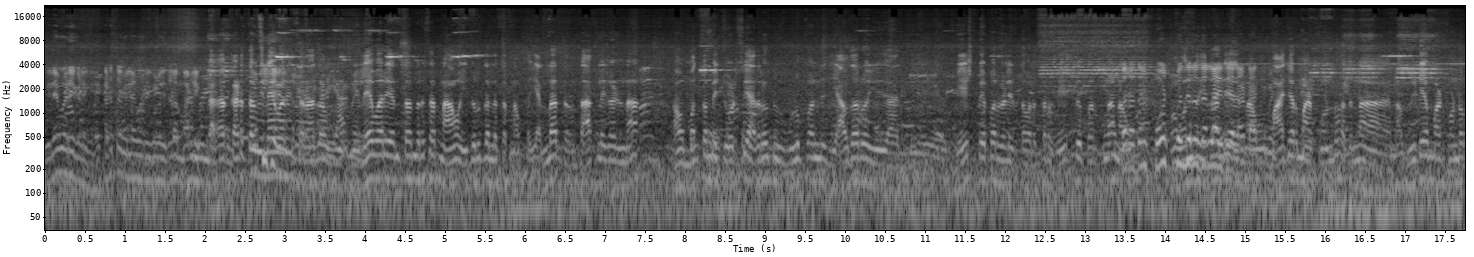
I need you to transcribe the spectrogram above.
ವಿಲೇವಾರಿಗಳಿಗೆ ಕಡತ ವಿಲೇವಾರಿಗಳು ಇದೆಲ್ಲ ಮಾಡಲಿಕ್ಕೆ ಕಡತ ವಿಲೇವಾರಿ ಸರ್ ಅದು ವಿಲೇವಾರಿ ಅಂತಂದ್ರೆ ಸರ್ ನಾವು ಇದ್ರದ್ದಲ್ಲ ಸರ್ ನಾವು ಎಲ್ಲ ದಾಖಲೆಗಳನ್ನ ನಾವು ಮತ್ತೊಮ್ಮೆ ಜೋಡಿಸಿ ಅದರದ್ದು ಉಳ್ಕೊಂಡು ಯಾವ್ದಾದ್ರು ಈ ವೇಸ್ಟ್ ಪೇಪರ್ಗಳು ಇರ್ತಾವಲ್ಲ ಸರ್ ವೇಸ್ಟ್ ಪೇಪರ್ನ ನಾವು ಮಾಜರ್ ಮಾಡಿಕೊಂಡು ಅದನ್ನ ನಾವು ವಿಡಿಯೋ ಮಾಡಿಕೊಂಡು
